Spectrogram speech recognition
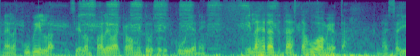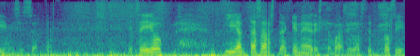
näillä kuvilla, siellä on paljon aika omituisiakin kuvia, niin niillä herätetään sitä huomiota näissä ihmisissä, että, että se ei ole liian tasasta ja geneeristä, vaan sillä on sitten tosi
